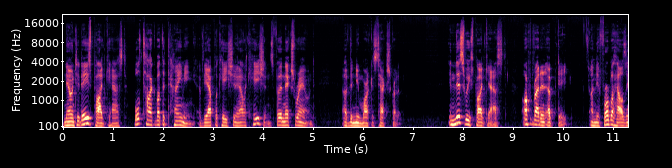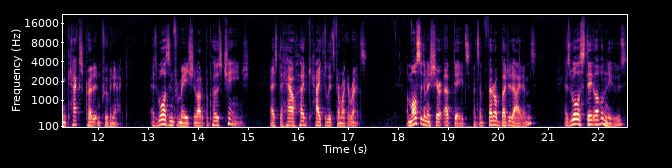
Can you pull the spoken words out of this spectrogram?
Now, in today's podcast, we'll talk about the timing of the application allocations for the next round of the New Markets Tax Credit. In this week's podcast, I'll provide an update on the Affordable Housing Tax Credit Improvement Act, as well as information about a proposed change as to how HUD calculates fair market rents. I'm also going to share updates on some federal budget items, as well as state level news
